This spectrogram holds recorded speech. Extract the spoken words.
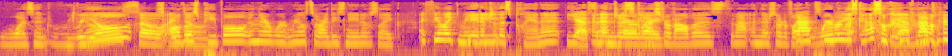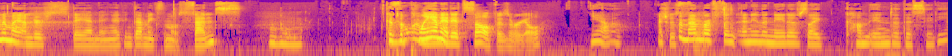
wasn't real. Real? So I all those people in there weren't real. So are these natives like I feel like maybe native to this planet? Yes, and, and they're just like the and they're sort of like, that's where my, did this castle come Yeah, from? that's kind of my understanding. I think that makes the most sense. Mm-hmm. Because the don't planet itself is real. Yeah. I just remember the- if the, any of the natives like come into the city.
